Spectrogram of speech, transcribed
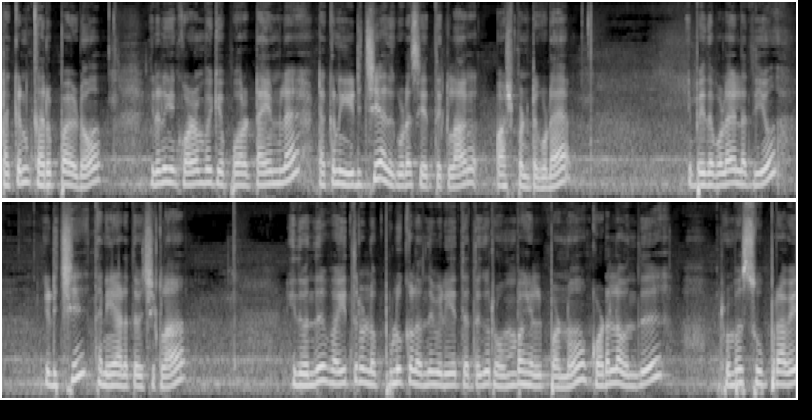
டக்குன்னு கருப்பாயிடும். இல்லை நீங்கள் குழம்பு வைக்க போகிற டைமில் டக்குன்னு இடித்து அது கூட சேர்த்துக்கலாம். வாஷ் பண்ணிட்டு கூட. இப்போ இதை போல் எல்லாத்தையும் இடித்து தனியாக எடுத்து வச்சுக்கலாம். இது வந்து வயிற்றில் உள்ள புழுக்கள் வந்து வெளியேற்றுறதுக்கு ரொம்ப ஹெல்ப் பண்ணும். குடலை வந்து ரொம்ப சூப்பராகவே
